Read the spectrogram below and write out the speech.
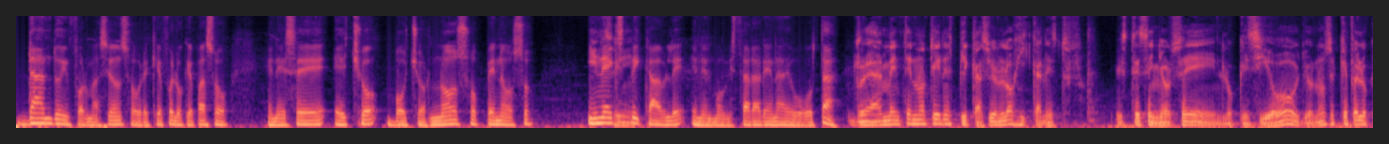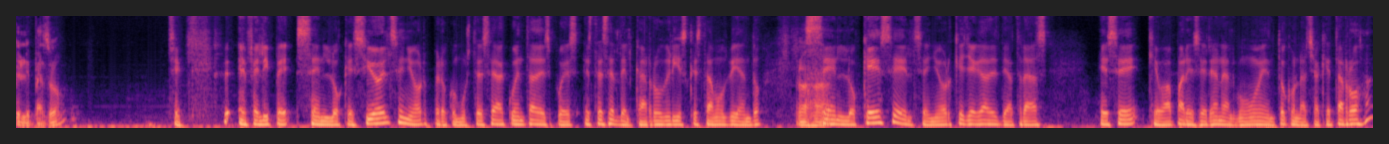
dando información sobre qué fue lo que pasó en ese hecho bochornoso, penoso, inexplicable en el Movistar Arena de Bogotá. Realmente no tiene explicación lógica, Néstor. Este señor se enloqueció, yo no sé qué fue lo que le pasó. Sí, Eh, Felipe, se enloqueció el señor, pero como usted se da cuenta después, este es el del carro gris que estamos viendo, Ajá. se enloquece el señor que llega desde atrás, ese que va a aparecer en algún momento con la chaqueta roja,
